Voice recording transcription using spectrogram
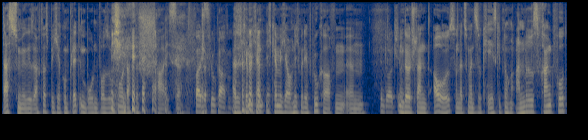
das zu mir gesagt hast, bin ich ja komplett im Boden versunken und dachte, scheiße. Falscher Es- Flughafen Also ich kenne mich, ja- ich kenn mich ja auch nicht mit dem Flughafen ähm, in in Deutschland. Deutschland aus. Und dazu meinte ich, okay, es gibt noch ein anderes Frankfurt.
